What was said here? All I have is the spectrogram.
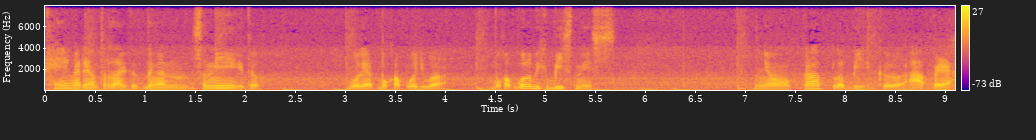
kayaknya nggak ada yang tertarik dengan seni gitu. Gue lihat bokap gue juga bokap gue lebih ke bisnis. Nyokap lebih ke apa ya?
